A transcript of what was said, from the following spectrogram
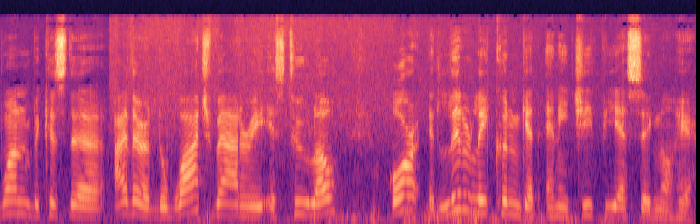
one, because the either the watch battery is too low or it literally couldn't get any GPS signal here.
